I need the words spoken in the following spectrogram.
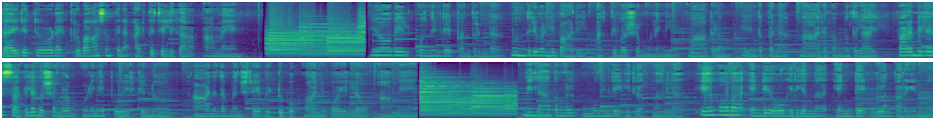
ധൈര്യത്തോടെ കൃപാസനത്തിന് അടുത്ത് ചെല്ലുക. ആമേൻ. യോവേൽ ഒന്നിന്റെ പന്ത്രണ്ട്. മുന്തിരിവള്ളി വാടി അത്തിവർഷം ഉണങ്ങി മാതളം ഈന്തപ്പന നാരകം മുതലായി. പറമ്പിലെ സകല വൃക്ഷങ്ങളും ഉണങ്ങിപ്പോയിരിക്കുന്നു. ആനന്ദം മനുഷ്യരെ വിട്ടുപോ മാഞ്ഞുപോയല്ലോ. ആമേ വിലാപങ്ങൾ മൂന്നിന്റെ ഇരുപത്തിനാല്. ഏഹോവ എന്റെ ഓഹരി എന്ന് എന്റെ ഉള്ളം പറയുന്നു.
